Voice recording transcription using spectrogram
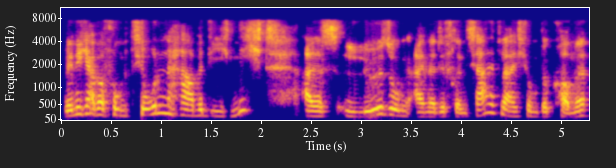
Wenn ich aber Funktionen habe, die ich nicht als Lösung einer Differentialgleichung bekomme,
